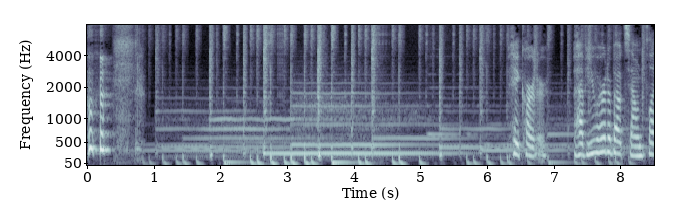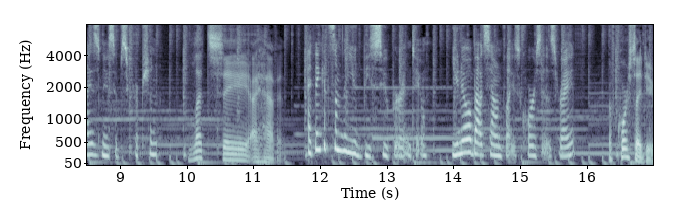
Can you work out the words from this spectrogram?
hey Carter, have you heard about Soundfly's new subscription? let's say I haven't. I think it's something you'd be super into. You know about Soundfly's courses, right? Of course I do.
